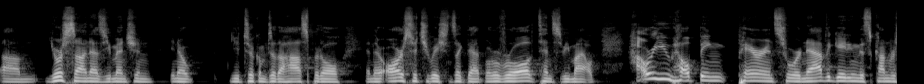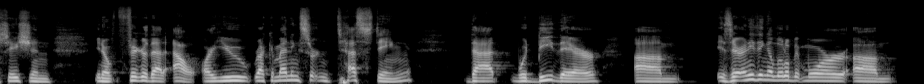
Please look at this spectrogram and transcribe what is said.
Um, your son, as you mentioned, you know, you took him to the hospital and there are situations like that, but overall it tends to be mild. How are you helping parents who are navigating this conversation, you know, figure that out? Are you recommending certain testing that would be there? Um, is there anything a little bit more um,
